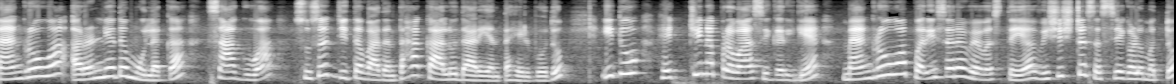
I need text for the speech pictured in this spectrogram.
ಮ್ಯಾಂಗ್ರೋವ ಅರಣ್ಯದ ಮೂಲಕ ಸಾಗುವ ಸುಸಜ್ಜಿತವಾದಂತಹ ಕಾಲುದಾರಿ ಅಂತ ಹೇಳ್ಬೋದು. ಇದು ಹೆಚ್ಚಿನ ಪ್ರವಾಸಿಗರಿಗೆ ಮ್ಯಾಂಗ್ರೋವ ಪರಿಸರ ವ್ಯವಸ್ಥೆಯ ವಿಶಿಷ್ಟ ಸಸ್ಯಗಳು ಮತ್ತು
